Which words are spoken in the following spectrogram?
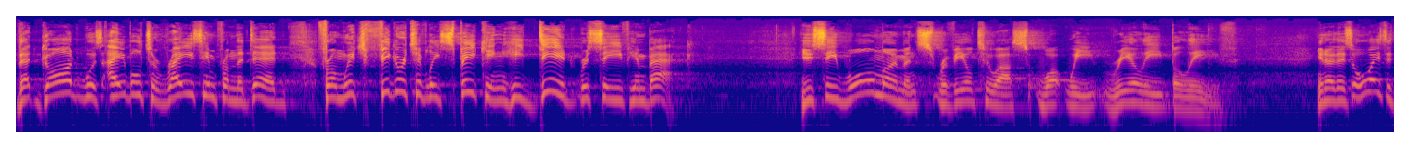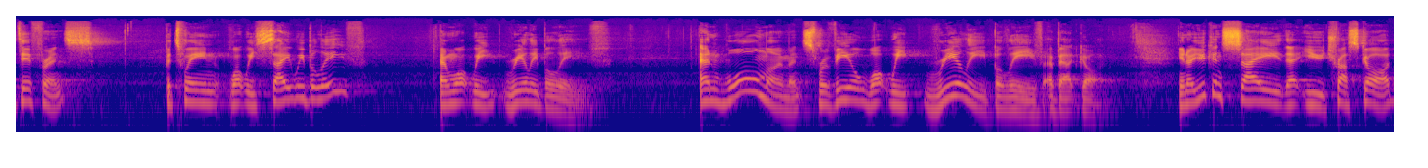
that God was able to raise him from the dead, from which, figuratively speaking, he did receive him back. You see, wall moments reveal to us what we really believe. You know, there's always a difference between what we say we believe and what we really believe. And wall moments reveal what we really believe about God. You know, you can say that you trust God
